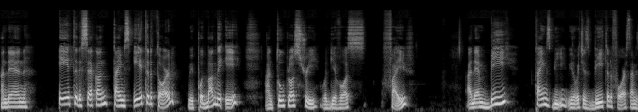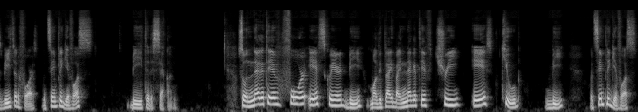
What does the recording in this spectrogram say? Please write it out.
And then 8 to the second times 8 to the third. We put back the a. And 2 plus 3 would give us 5. And then b times b, you know, which is b to the fourth times b to the fourth, would simply give us b to the second. So negative 4a squared b multiplied by negative 3a cubed b would simply give us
